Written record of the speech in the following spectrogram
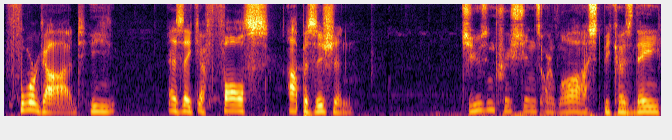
for God. He as like a false opposition. Jews and Christians are lost because they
